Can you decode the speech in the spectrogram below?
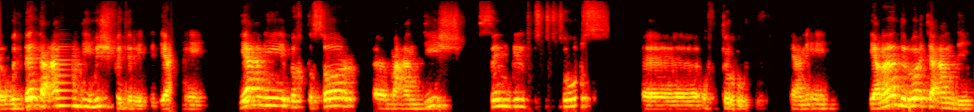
وال data عندي مش federated يعني إيه؟ يعني باختصار ما عنديش single source of truth يعني إيه؟ يعني أنا دلوقتي عندي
